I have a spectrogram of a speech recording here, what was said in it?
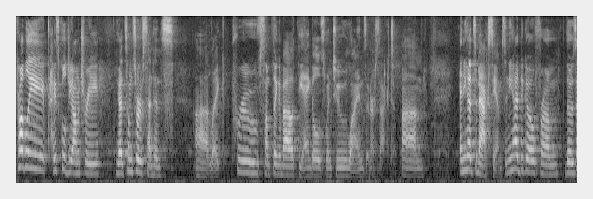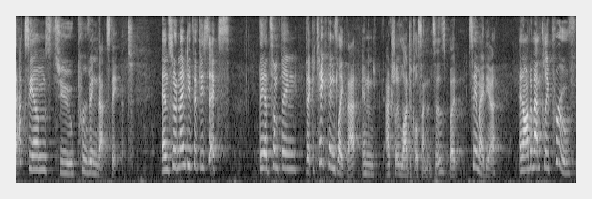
probably high school geometry, you had some sort of sentence, uh, like prove something about the angles when two lines intersect. Um, and you had some axioms, and you had to go from those axioms to proving that statement. And so in 1956, they had something that could take things like that in actually logical sentences, but same idea, and automatically prove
